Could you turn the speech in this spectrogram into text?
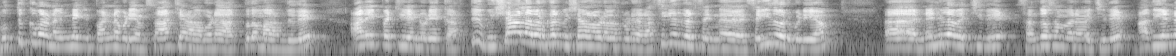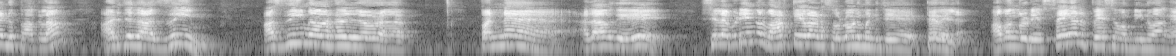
முத்துக்குமரன் இன்னைக்கு பண்ண சாச்சனாவோட சாச்சராவோட இருந்தது. அதை பற்றி என்னுடைய கருத்து விஷால் அவர்கள் விஷால் அவர்களுடைய ரசிகர்கள் செய்த ஒரு விடயம். நெகிழ வச்சுது சந்தோஷம் வர வச்சுது. அது என்னன்னு பார்க்கலாம். அடுத்தது அசீம். அசீம் அவர்களோட பண்ண அதாவது சில விடயங்கள் வார்த்தைகளால் சொல்லணும்னு தேவையில்லை. அவங்களுடைய செயல் பேசும் அப்படின்னுவாங்க.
